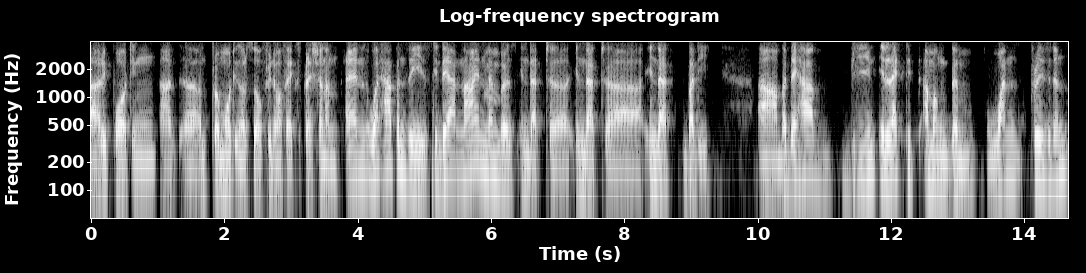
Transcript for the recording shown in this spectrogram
uh, reporting and, uh, and, promoting also freedom of expression. And, and what happens is there are nine members in that uh, in that uh, in that body, uh, but they have been elected among them one president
